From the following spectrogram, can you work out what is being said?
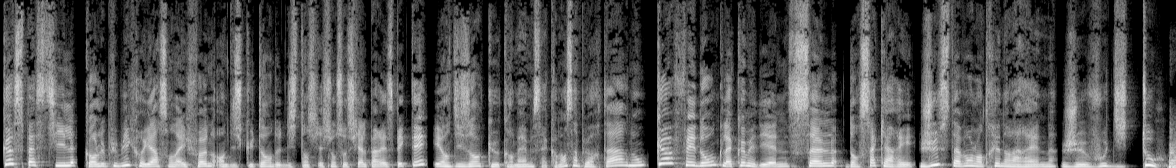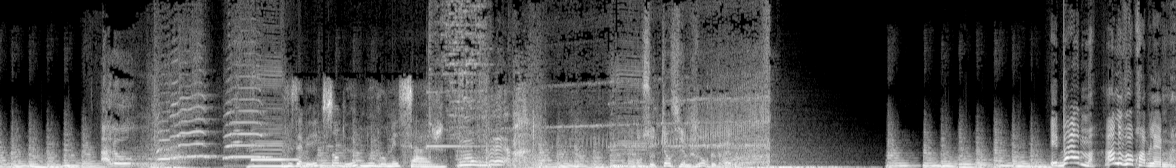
Que se passe-t-il quand le public regarde son iPhone en discutant de distanciation sociale pas respectée et en se disant que quand même ça commence un peu en retard, non? Que fait donc la comédienne seule dans sa carré juste avant l'entrée dans l'arène? Je vous dis tout. Allô? Vous avez 102 nouveaux messages. En ce 15 jour de grève, bam Un nouveau problème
